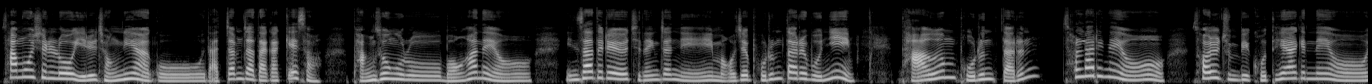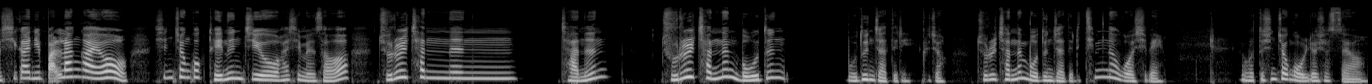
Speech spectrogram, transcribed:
사무실로 일 정리하고 낮잠 자다가 깨서 방송으로 멍하네요. 인사드려요, 진행자님. 어제 보름달을 보니 다음 보름달은 설날이네요. 설 준비 곧 해야겠네요. 시간이 빨란가요? 신청곡 되는지요? 하시면서 줄을 찾는 자는 줄을 찾는 모든 모든 자들이 그죠? 줄을 찾는 모든 자들이 팀노 워십에 이것도 신청곡 올려주셨어요.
